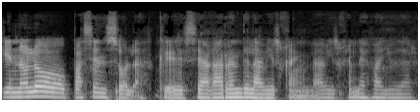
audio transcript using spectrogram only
que no lo pasen solas, que se agarren de la Virgen, la Virgen les va a ayudar.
